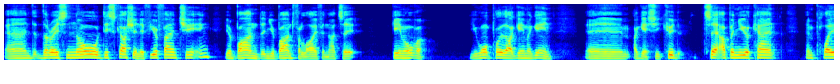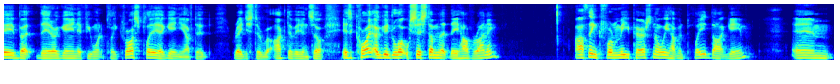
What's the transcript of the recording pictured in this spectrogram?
and there is no discussion. If you're found cheating, you're banned and you're banned for life and that's it. Game over. You won't play that game again. Um, I guess you could set up a new account and play, but there again, if you want to play crossplay, again, you have to register with Activision. So it's quite a good little system that they have running. I think for me personally, having played that game, um,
